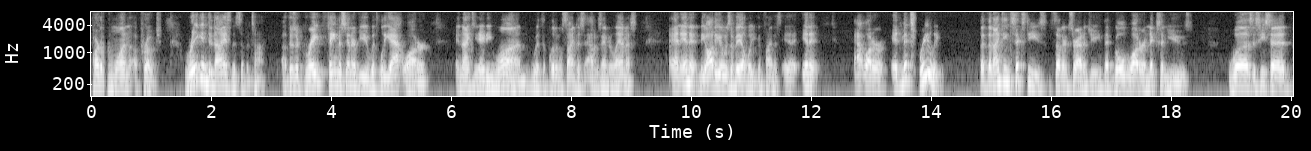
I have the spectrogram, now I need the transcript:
part of one approach. Reagan denies this at the time. Uh, there's a great famous interview with Lee Atwater in 1981 with the political scientist Alexander Lamis. And in it, the audio is available. You can find this. In it, Atwater admits freely that the 1960s Southern strategy that Goldwater and Nixon used was, as he said,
